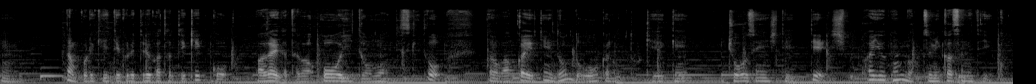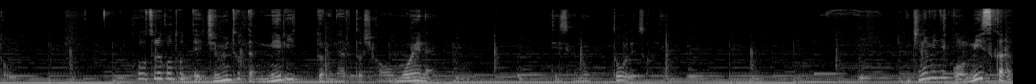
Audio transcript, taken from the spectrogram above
うん、多分これ聞いてくれてる方って結構若い方が多いと思うんですけど若いうちにどんどん多くのことを経験挑戦していって失敗をどんどん積み重ねていくこと。そうすることって自分にとってはメリットになるとしか思えないですよね。どうですかね？ちなみにこうミスから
